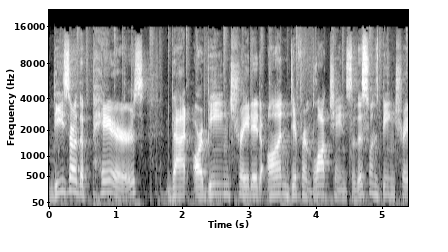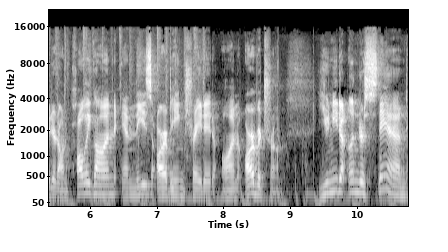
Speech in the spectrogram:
These are the pairs that are being traded on different blockchains. So this one's being traded on Polygon and these are being traded on Arbitrum. You need to understand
